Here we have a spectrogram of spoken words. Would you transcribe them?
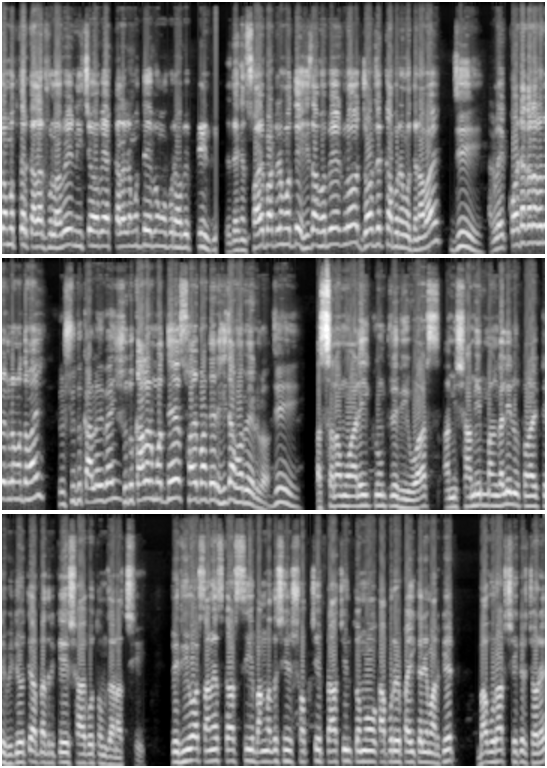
চমৎকার কালারফুল হবে। নিচে হবে এক কালারের মধ্যে এবং উপরে হবে প্রিন্ট দেখেন ছয় পাটের মধ্যে হিজাব হবে এগুলো জর্জেট কাপড়ের মধ্যে না ভাই? জি। এগুলো কয়টা কালার হবে এগুলোর মধ্যে ভাই? শুধু কালোই ভাই। শুধু কালোর মধ্যে ছয় পাটের হিজাব হবে এগুলো। জি। আসসালামু আলাইকুম প্রিয় ভিউয়ার্স আমি শামীম বাঙালি নতুন একটি ভিডিওতে আপনাদেরকে স্বাগতম জানাচ্ছি। প্রিয় ভিউয়ার্স আমি আজকে আসছি বাংলাদেশের সবচেয়ে প্রাচীনতম কাপড়ের পাইকারি মার্কেট বাবুরহাট শেখের চরে।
